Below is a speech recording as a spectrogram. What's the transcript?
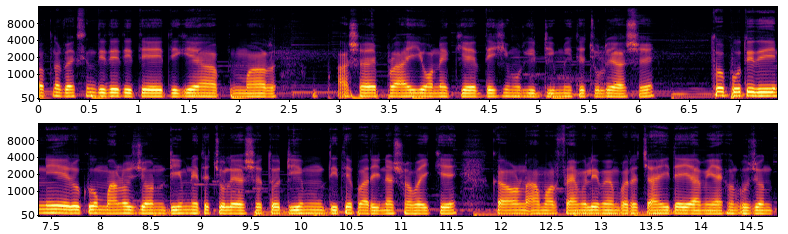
আপনার ভ্যাকসিন দিতে দিতে এদিকে আমার আশায় প্রায় অনেকে দেশি মুরগির ডিম নিতে চলে আসে। তো প্রতিদিনই এরকম মানুষজন ডিম নিতে চলে আসে, তো ডিম দিতে পারি না সবাইকে। কারণ আমার ফ্যামিলি মেম্বারের চাহিদাই আমি এখন পর্যন্ত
